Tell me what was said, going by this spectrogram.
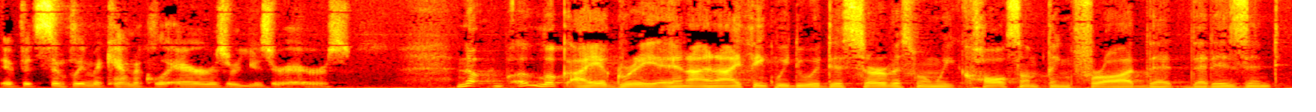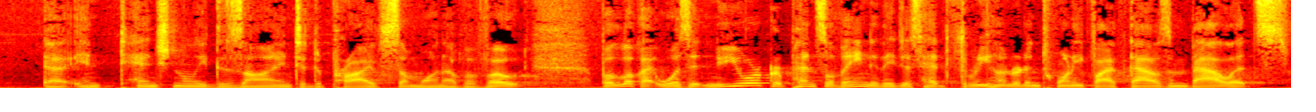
if it's simply mechanical errors or user errors. No, look, I agree, and and I think we do a disservice when we call something fraud that that isn't uh, intentionally designed to deprive someone of a vote. But look, was it New York or Pennsylvania? They just had 325,000 ballots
